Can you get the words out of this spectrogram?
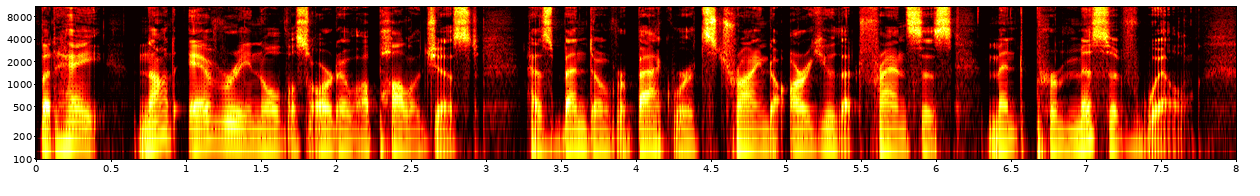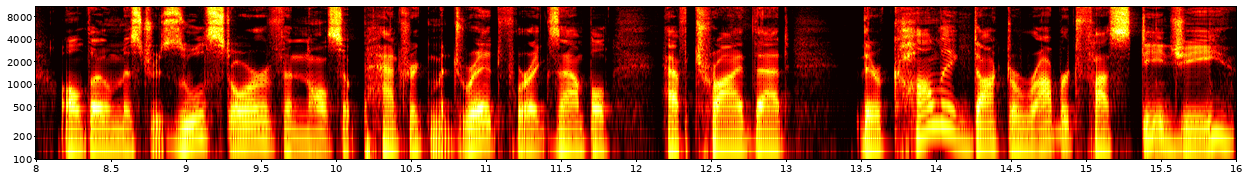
But hey, not every Novus Ordo apologist has bent over backwards trying to argue that Francis meant permissive will, although Mr. Zuhlsdorf and also Patrick Madrid, for example, have tried that. Their colleague Dr. Robert Fastiggi,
